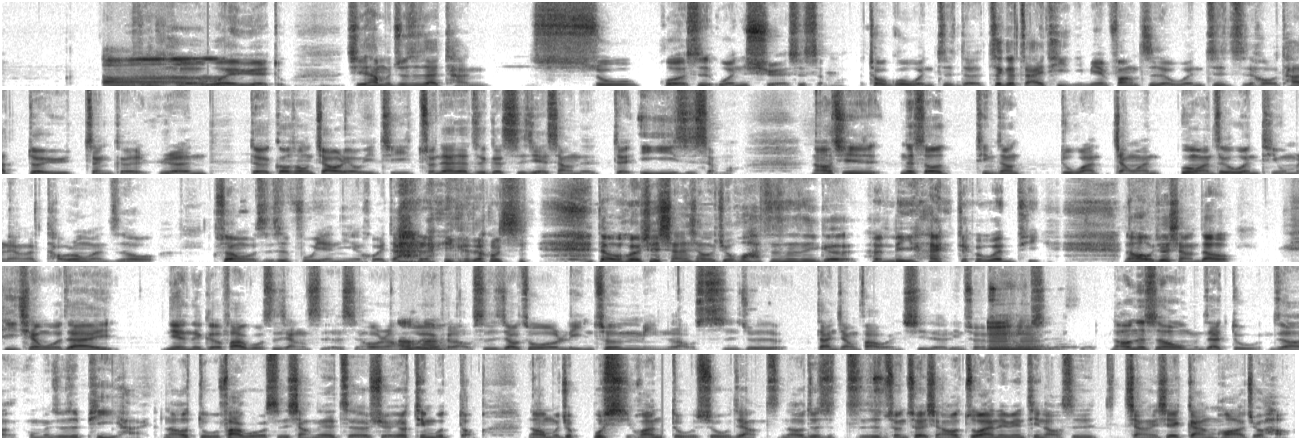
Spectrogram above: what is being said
嗯，何谓阅读？其实他们就是在谈书或者是文学是什么。透过文字的这个载体里面放置了文字之后，它对于整个人的沟通交流以及存在在这个世界上的的意义是什么？然后其实那时候挺章读完讲完问完这个问题，我们两个讨论完之后，虽然我只是敷衍你回答了一个东西，但我回去想一想，我觉得哇，这真是一个很厉害的问题。然后我就想到以前我在。念那个法国思想史的时候，然后我有个老师叫做林春明老师，就是淡江法文系的林春明老师。然后那时候我们在读，你知道，我们就是屁孩，然后读法国思想那些哲学又听不懂，然后我们就不喜欢读书这样子，然后就是只是纯粹想要坐在那边听老师讲一些干话就好。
